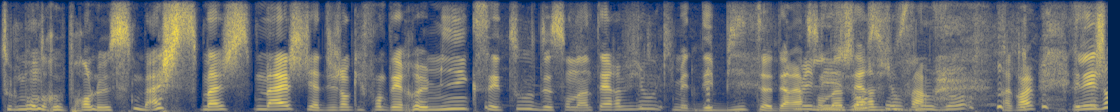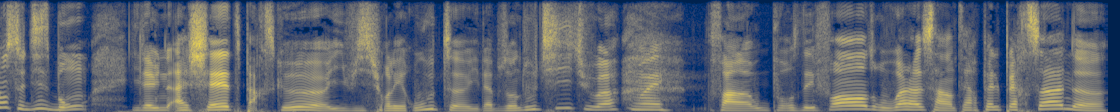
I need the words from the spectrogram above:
Tout le monde reprend le smash, smash, smash. Il y a des gens qui font des remixes et tout de son interview, qui mettent des beats derrière son interview. Incroyable. Et les gens se disent bon, il a une hachette parce que il vit sur les routes, il a besoin d'outils, tu vois. Ouais. Enfin, ou pour se défendre, ou voilà, ça interpelle personne.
